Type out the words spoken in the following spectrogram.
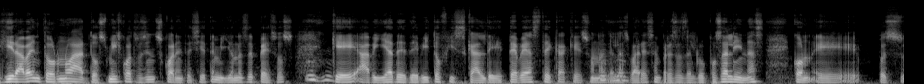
giraba en torno a 2.447 millones de pesos que había de débito fiscal de TV Azteca, que es una de las varias empresas del Grupo Salinas, con pues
